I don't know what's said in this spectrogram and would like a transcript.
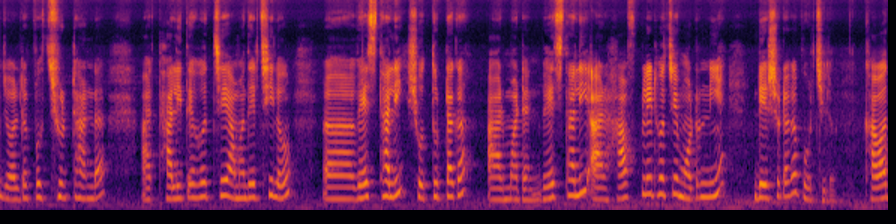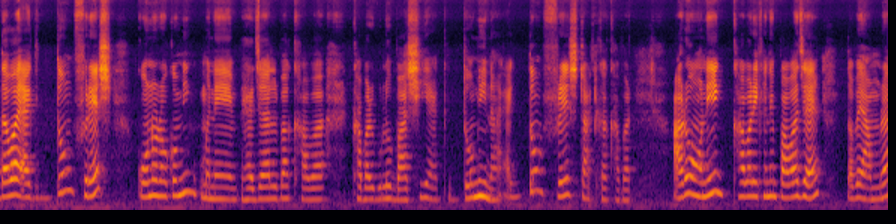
জলটা প্রচুর ঠান্ডা। আর থালিতে হচ্ছে আমাদের ছিল ভেজ থালি সত্তর টাকা আর মাটন ভেজ থালি আর হাফ প্লেট হচ্ছে মটন নিয়ে দেড়শো টাকা পড়ছিল। খাওয়া দাওয়া একদম ফ্রেশ কোনো রকমই মানে ভেজাল বা খাওয়া, খাবারগুলো বাসি একদমই না, একদম ফ্রেশ টাটকা খাবার। আরও অনেক খাবার এখানে পাওয়া যায়, তবে আমরা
